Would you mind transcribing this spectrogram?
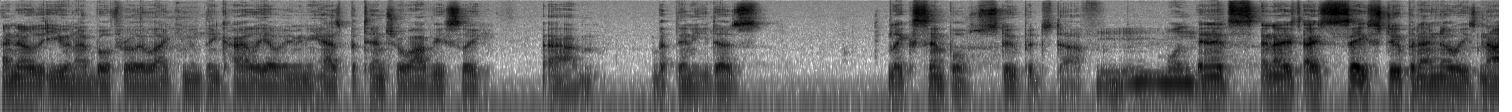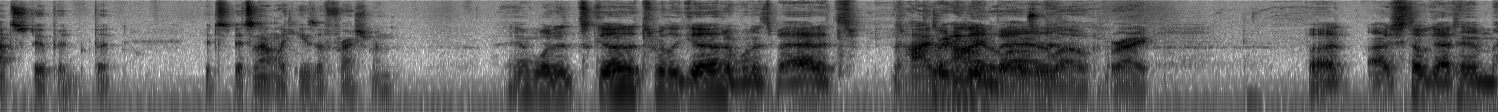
I know that you and I both really like him and think highly of him, and he has potential, obviously. Um, but then he does like simple, stupid stuff, Mm, When and it's and I, I say stupid. I know he's not stupid, but it's it's not like he's a freshman. yeah, when it's good, it's really good, and when it's bad, it's. The highs are high, the lows are low. Right. But I still got him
